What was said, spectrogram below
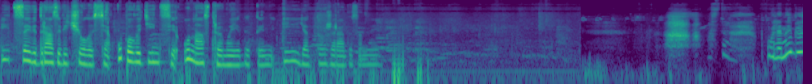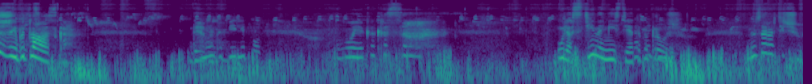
І це відразу відчулося у поведінці, у настрої моєї дитини, і я дуже рада за неї. Оля, не біжи, будь ласка. Де вона? Ой, яка краса. Уля, стій на місці, я тебе прошу. Ну зараз втічуть.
